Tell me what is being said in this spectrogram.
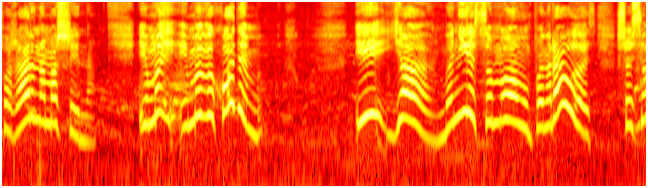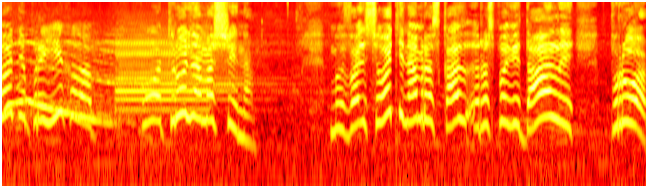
пожарна машина. І ми, і ми виходимо, і я, мені самому понравилось, що сьогодні приїхала патрульна машина. Ми сьогодні нам розказ, розповідали про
